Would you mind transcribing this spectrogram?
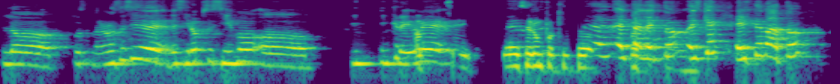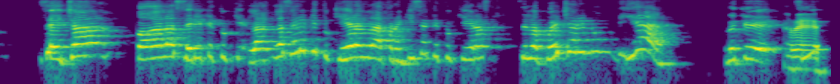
lo, pues no sé si de- decir obsesivo o in- increíble. Sí, debe ser un poquito. El, el talento, es que este vato se echa toda la serie que tú la, la serie que tú quieras, la franquicia que tú quieras, se la puede echar en un día. De que, A ver,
